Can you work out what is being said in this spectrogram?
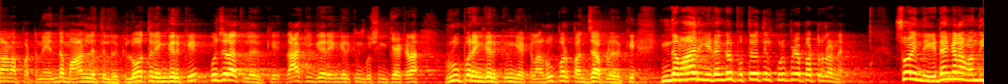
காணப்பட்டன? எந்த மாநிலத்தில் இருக்குது லோத்தல் எங்கே இருக்குது குஜராத்தில் இருக்குது ராக்கிகர் எங்கே இருக்குன்னு கொஷின் கேட்கலாம். ரூப்பர் எங்கே இருக்குன்னு கேட்கலாம். ரூப்பர் பஞ்சாப்ல இருக்குது இந்த மாதிரி இடங்கள் புத்தகத்தில் குறிப்பிடப்பட்டுள்ளன. ஸோ இந்த இடங்களை வந்து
